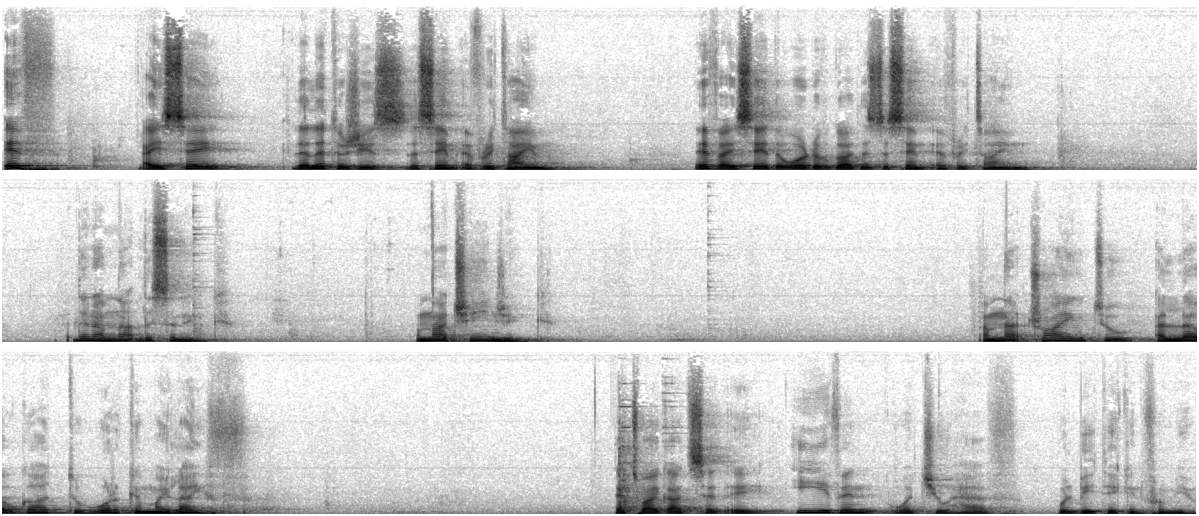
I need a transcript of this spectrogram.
If I say the liturgy is the same every time, if I say the word of God is the same every time, then I'm not listening. I'm not changing. I'm not trying to allow God to work in my life. That's why God said, eh, even what you have will be taken from you.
